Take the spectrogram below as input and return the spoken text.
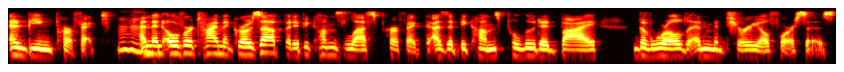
and being perfect Mhm. and then over time it grows up but it becomes less perfect as it becomes polluted by the world and material forces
